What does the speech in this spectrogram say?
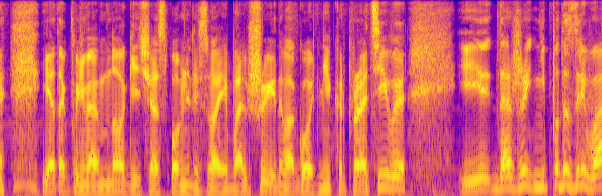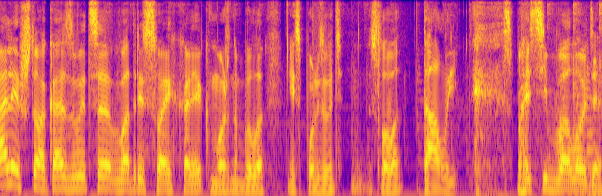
Я так понимаю, многие сейчас вспомнили свои большие новогодние корпоративы и даже не подозревали, что, оказывается, в адрес своих коллег можно было использовать слово «талый». Спасибо, Володя.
